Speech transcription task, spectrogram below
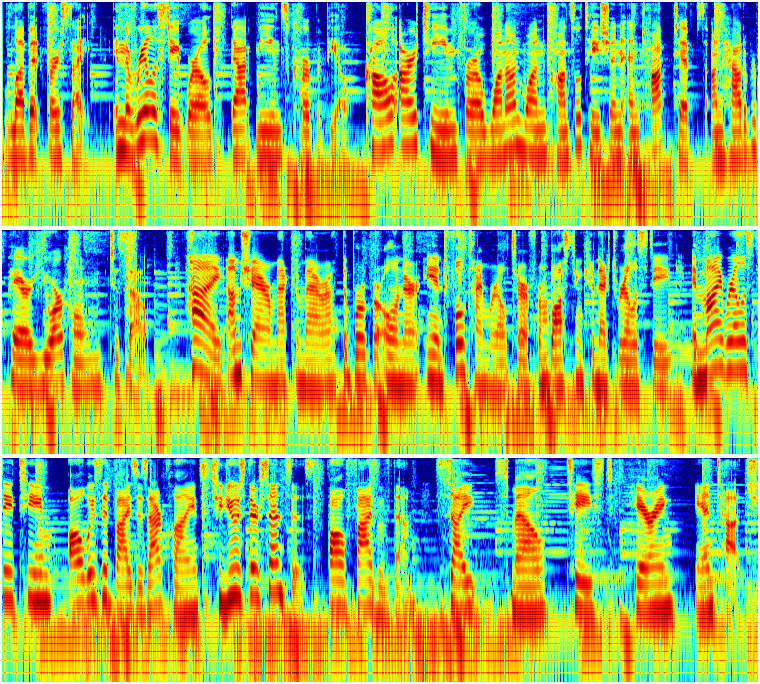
love at first sight. In the real estate world, that means curb appeal. Call our team for a one on one consultation and top tips on how to prepare your home to sell. Hi, I'm Sharon McNamara, the broker owner and full time realtor from Boston Connect Real Estate. And my real estate team always advises our clients to use their senses, all five of them sight, smell, taste, hearing, and touch.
